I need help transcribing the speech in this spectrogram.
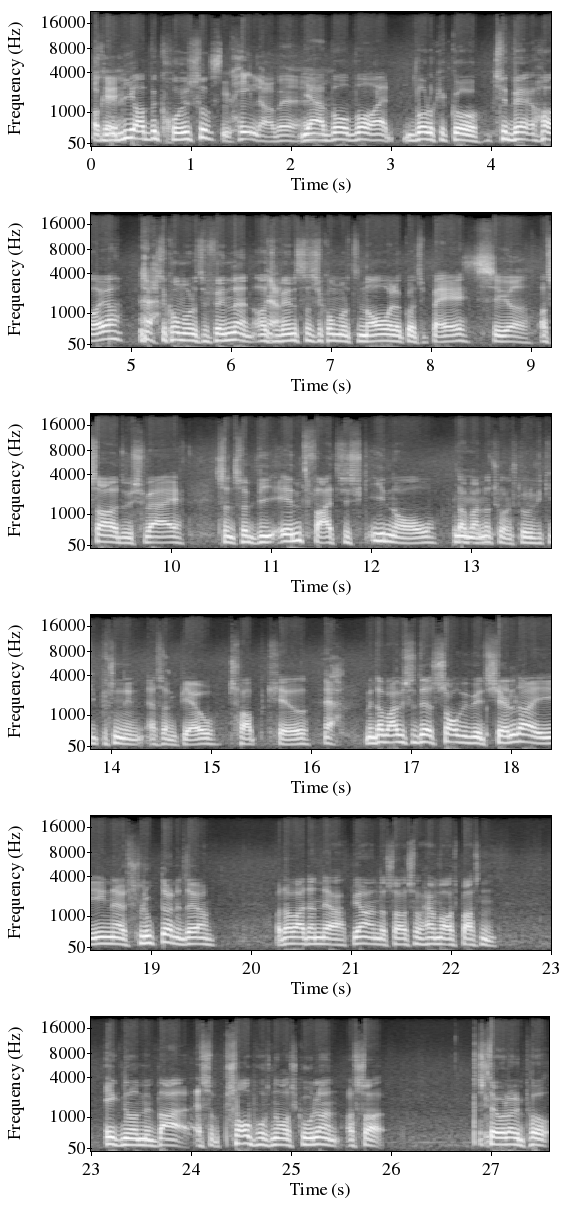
Så Okay. det er lige oppe ved krydset. sådan helt oppe. Ja, hvor, hvor, at, hvor du kan gå til højre, ja. Så kommer du til Finland, og til Ja. venstre, så kommer du til Norge eller gå tilbage, Syret. og så er du i Sverige. Så, så vi endte faktisk i Norge, der mm. vandreturen sluttede. Vi gik på sådan en, altså en bjergtopkæde. Ja. Men der var vi så der, sov vi ved et shelter i en af slugterne der. Og der var den der bjørn, der så, så han var også bare sådan, ikke noget, men bare altså, soveposen over skulderen, og så støvlerne på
